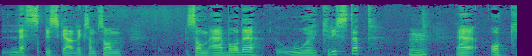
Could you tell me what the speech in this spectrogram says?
lesbiska liksom som som är både okristet mm. och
